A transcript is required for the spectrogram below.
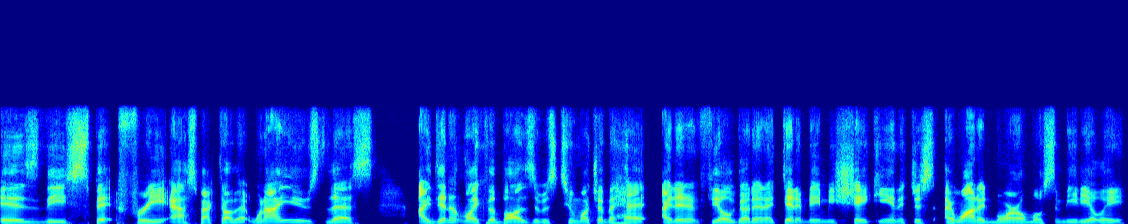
is the spit free aspect of it. When I used this, I didn't like the buzz. It was too much of a hit. I didn't feel good and it did. It made me shaky and it just, I wanted more almost immediately.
